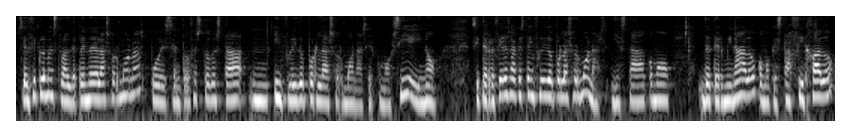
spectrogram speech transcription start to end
si el ciclo menstrual depende de las hormonas, pues entonces todo está mm, influido por las hormonas. Y es como sí y no. Si te refieres a que está influido por las hormonas y está como determinado, como que está fijado,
